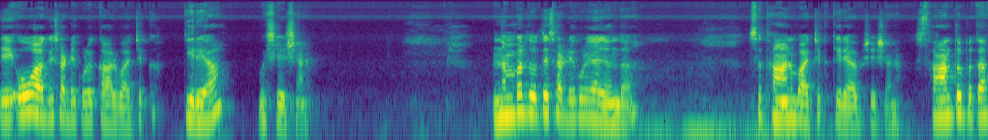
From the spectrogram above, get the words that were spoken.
ਤੇ ਉਹ ਆ ਗਏ ਸਾਡੇ ਕੋਲੇ ਕਾਲਵਾਚਕ ਕਿਰਿਆ ਵਿਸ਼ੇਸ਼ਣ। ਨੰਬਰ 2 ਤੇ ਸਾਡੇ ਕੋਲੇ ਆ ਜਾਂਦਾ ਸਥਾਨਵਾਚਕ ਕਿਰਿਆ ਵਿਸ਼ੇਸ਼ਣ। ਸਥਾਨ ਤੋਂ ਪਤਾ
